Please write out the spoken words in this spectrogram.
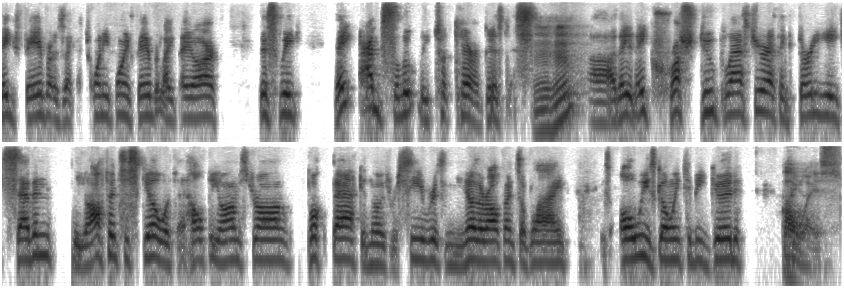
big favorite, it was like a 20 point favorite, like they are this week. They absolutely took care of business. Mhm. Uh, they they crushed Duke last year. I think 38-7. The offensive skill with a healthy Armstrong, Book back, and those receivers, and you know their offensive line is always going to be good. Always.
